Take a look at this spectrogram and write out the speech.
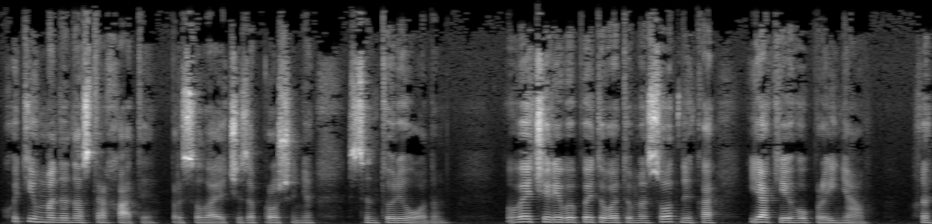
Хотів мене настрахати, присилаючи запрошення з Центуріоном. Увечері випитуватиме сотника, як я його прийняв. Ха,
